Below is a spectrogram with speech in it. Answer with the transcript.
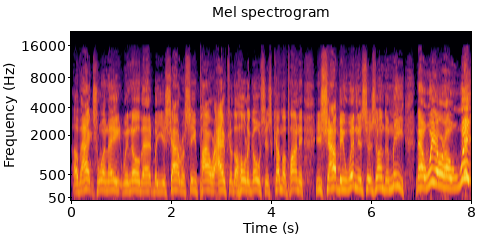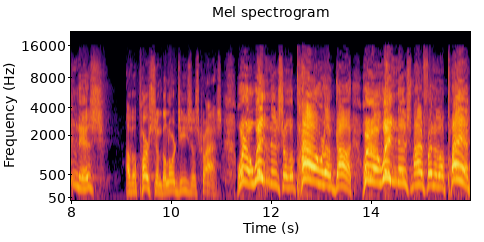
of Acts 1 8. We know that, but you shall receive power after the Holy Ghost has come upon you. You shall be witnesses unto me. Now, we are a witness of a person, the Lord Jesus Christ. We're a witness of the power of God. We're a witness, my friend, of a plan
